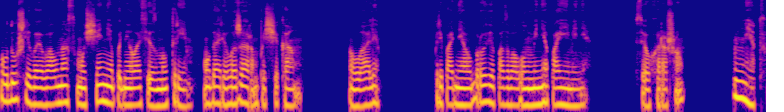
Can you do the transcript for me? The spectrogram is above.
Удушливая волна смущения поднялась изнутри, ударила жаром по щекам. «Лали», Приподняв брови, позвал он меня по имени. Все хорошо?» «Нет.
